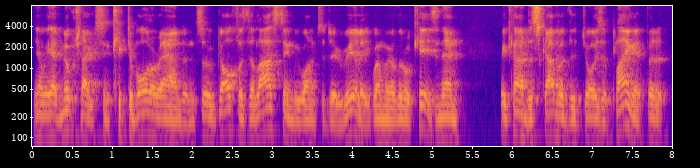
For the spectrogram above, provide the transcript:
You know, we had milkshakes and kicked a ball around, and so golf was the last thing we wanted to do, really, when we were little kids. And then we kind of discovered the joys of playing it. But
